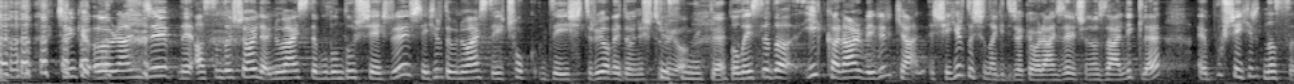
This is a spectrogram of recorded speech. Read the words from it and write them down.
Çünkü öğrenci e, aslında şöyle üniversite bulunduğu şehri, şehir de üniversiteyi çok değiştiriyor ve dönüştürüyor. Kesinlikle. Dolayısıyla da ilk karar verirken şehir dışına gidecek öğrenciler için özellikle e, bu şehir nasıl?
